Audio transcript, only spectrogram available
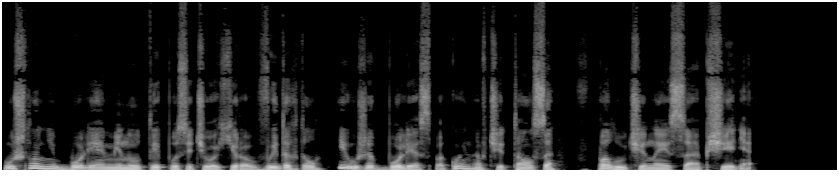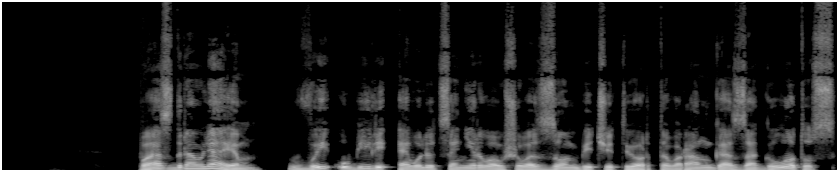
ушло не более минуты, после чего Хиро выдохнул и уже более спокойно вчитался в полученные сообщения. «Поздравляем! Вы убили эволюционировавшего зомби четвертого ранга Заглотус.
